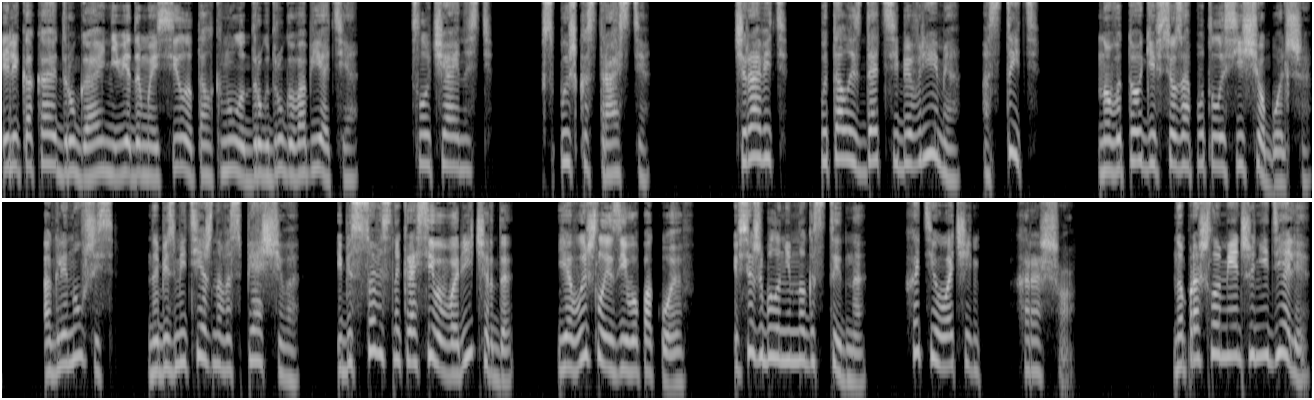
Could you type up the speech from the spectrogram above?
или какая другая неведомая сила толкнула друг друга в объятия? Случайность, вспышка страсти. Вчера ведь пыталась дать себе время, остыть, но в итоге все запуталось еще больше. Оглянувшись на безмятежного спящего и бессовестно красивого Ричарда, я вышла из его покоев. И все же было немного стыдно, хоть и очень хорошо. Но прошло меньше недели,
